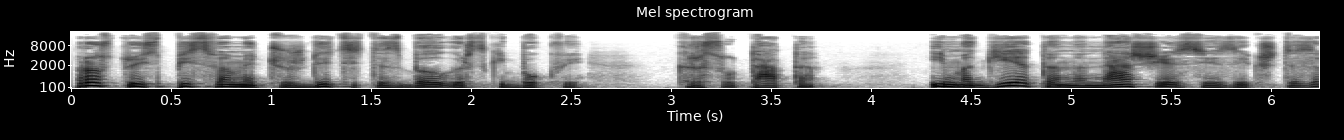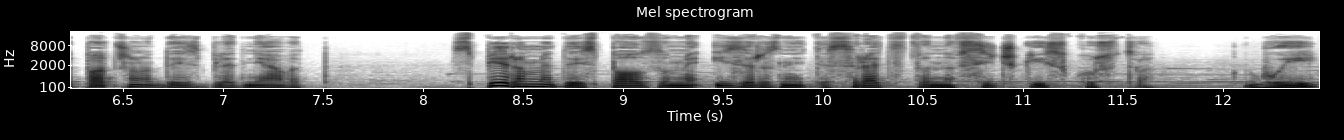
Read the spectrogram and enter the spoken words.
просто изписваме чуждиците с български букви, красотата и магията на нашия си език ще започнат да избледняват. Спираме да използваме изразните средства на всички изкуства – бои,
